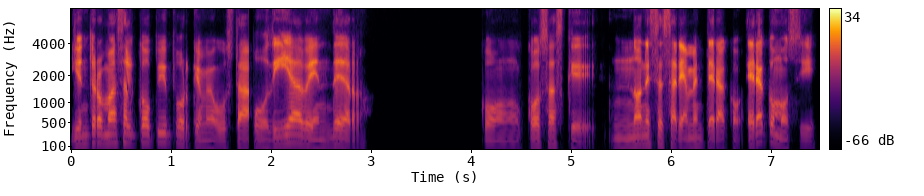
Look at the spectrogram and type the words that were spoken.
yo entro más al copy porque me gusta, podía vender con cosas que no necesariamente era, era como si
